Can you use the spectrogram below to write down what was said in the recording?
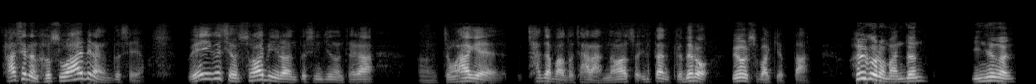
사실은 허수아비라는 뜻이에요. 왜 이것이 허수아비라는 뜻인지는 제가 어, 정확하게 찾아봐도 잘 안 나와서 일단 그대로 외울 수밖에 없다. 흙으로 만든 인형을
